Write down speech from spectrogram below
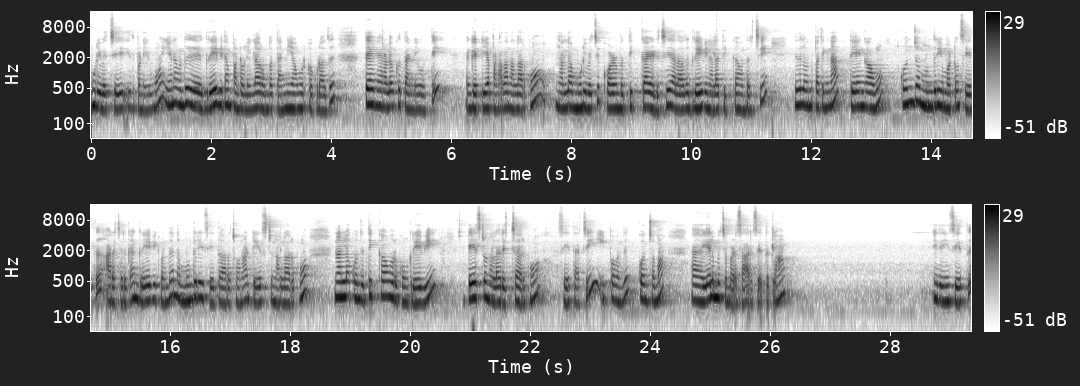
மூடி வச்சு இது பண்ணிடுவோம். ஏன்னா வந்து கிரேவி தான் பண்ணுறோம் இல்லைங்களா? ரொம்ப தண்ணியாகவும் இருக்கக்கூடாது. தேவையான அளவுக்கு தண்ணி ஊற்றி கெட்டியாக பண்ணால் தான் நல்லாயிருக்கும் நல்லா மூடி வச்சு குழம்பு திக்காகிடுச்சு அதாவது கிரேவி நல்லா திக்காக வந்துருச்சு. இதில் வந்து பார்த்திங்கன்னா தேங்காவும் கொஞ்சம் முந்திரியை மட்டும் சேர்த்து அரைச்சிருக்கேன். கிரேவிக்கு வந்து அந்த முந்திரியை சேர்த்து அரைச்சோன்னா டேஸ்ட்டு நல்லாயிருக்கும். நல்லா கொஞ்சம் திக்காகவும் இருக்கும் கிரேவி. டேஸ்ட்டும் நல்லா ரிச்சாக இருக்கும். சேர்த்தாச்சு. இப்போ வந்து கொஞ்சமாக எலுமிச்சம்பழ சாறு சேர்த்துக்கலாம். இதையும் சேர்த்து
